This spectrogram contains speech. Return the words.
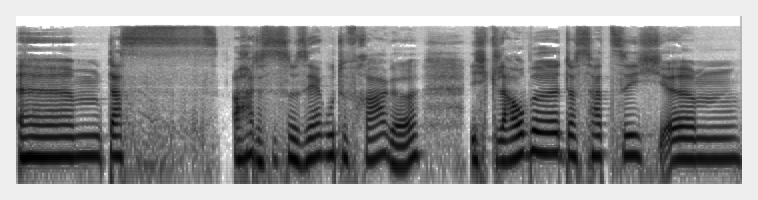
Ähm, das, ah, das ist eine sehr gute Frage. Ich glaube, das hat sich, ähm,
